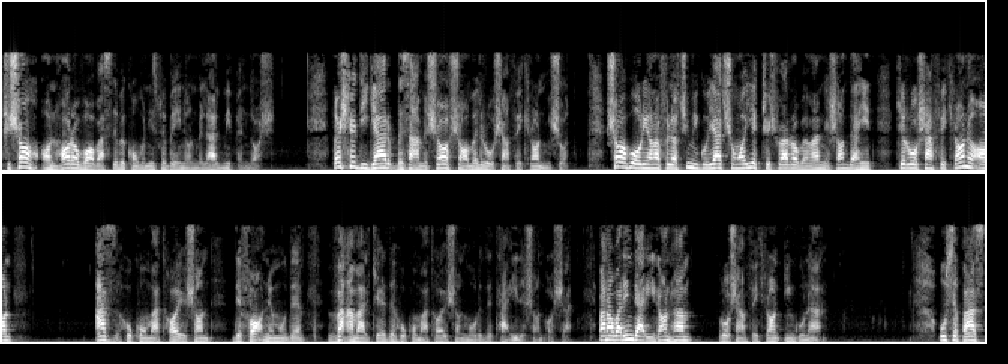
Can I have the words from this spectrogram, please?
که شاه آنها را وابسته به کمونیسم بین الملل میپنداشت. قشر دیگر به زعم شاه شامل روشنفکران می‌شد. شاه به اوریانا فلاچی می‌گوید شما یک کشور را به من نشان دهید که روشنفکران آن از حکومتهایشان دفاع نموده و عملکرد حکومتهایشان مورد تاییدشان باشد. بنابراین در ایران هم روشنفکران این گونه او سپس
